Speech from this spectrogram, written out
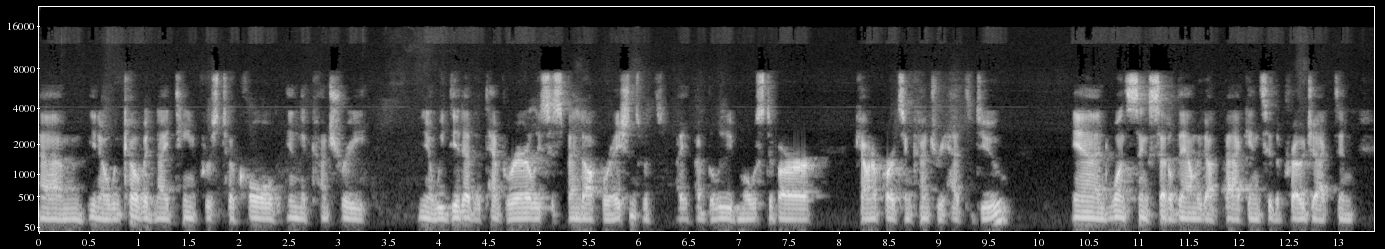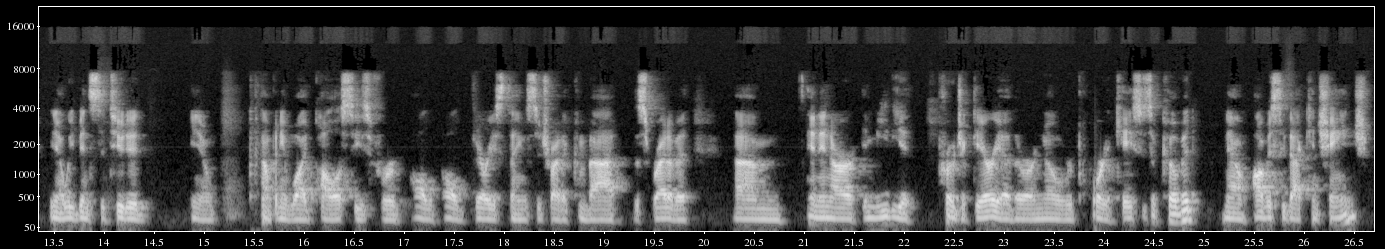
Um, you know, when COVID-19 first took hold in the country, you know, we did have to temporarily suspend operations, which I, I believe most of our counterparts in country had to do. And once things settled down, we got back into the project, and you know, we've instituted you know company-wide policies for all, all various things to try to combat the spread of it. Um, and in our immediate project area, there are no reported cases of COVID. Now, obviously that can change.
